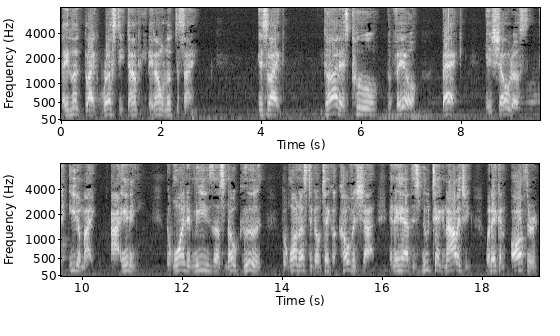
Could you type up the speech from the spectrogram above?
They look like rusty, dumpy. They don't look the same. It's like God has pulled the veil back and showed us the Edomite our enemy, the one that means us no good, but want us to go take a COVID shot. And they have this new technology where they can alter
